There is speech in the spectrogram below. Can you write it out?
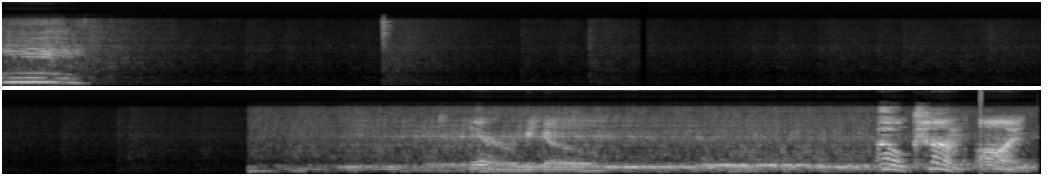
mm, here we go. Oh, come on.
